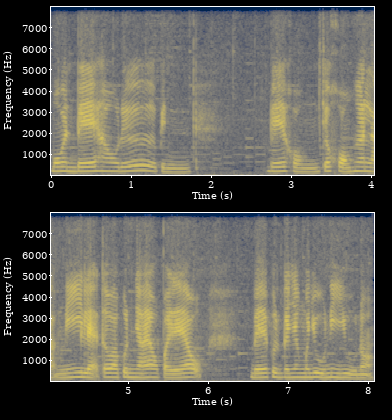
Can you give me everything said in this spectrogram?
โมแมันแบ้เห่าเด้อเป็นแบ้ของเจ้าของเฮือนหลังนี้แหละแต่ว่าเพิ่นย้ายออกไปแล้ว แบ้เพิ่นก็ยังมาอยู่นี่อยู่เนาะ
